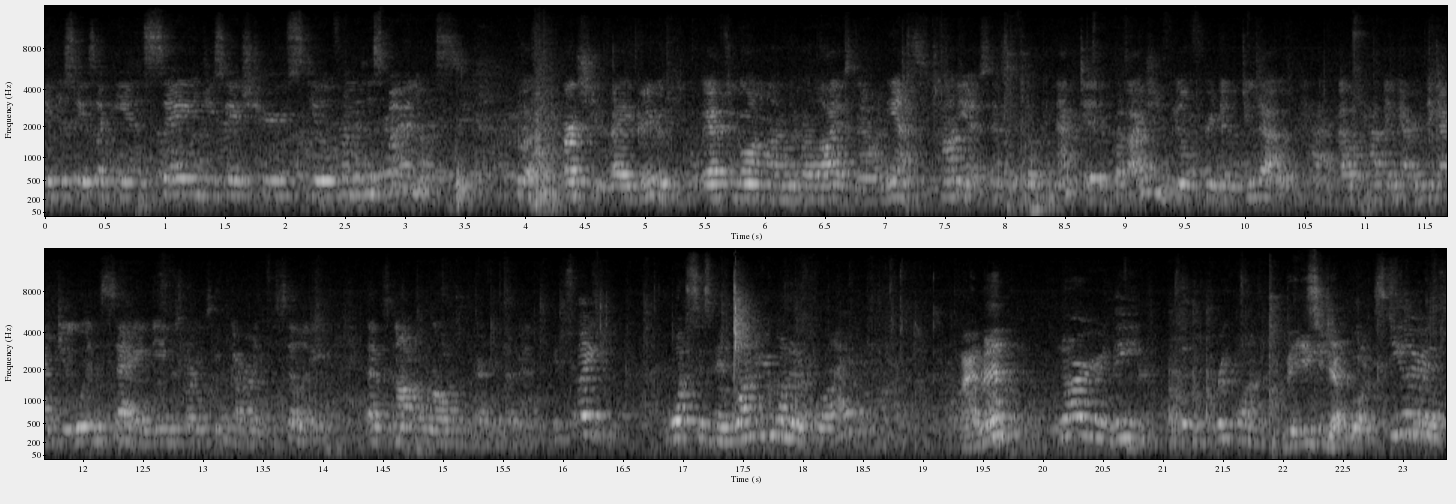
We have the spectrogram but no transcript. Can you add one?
agencies like the NSA and GCHQ steal from and spy on us. Look, Archie, I agree with you. We have to go online and live our lives now. And yes, Tania says to feel connected, but I should feel free to do that without having everything I do and say being stored in some government facility. That's not a world I'm prepared to live in. It's like, what's his name? One who wanted to fly? Iron Man? No, the the Greek one. The EasyJet bloke. Steelers.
